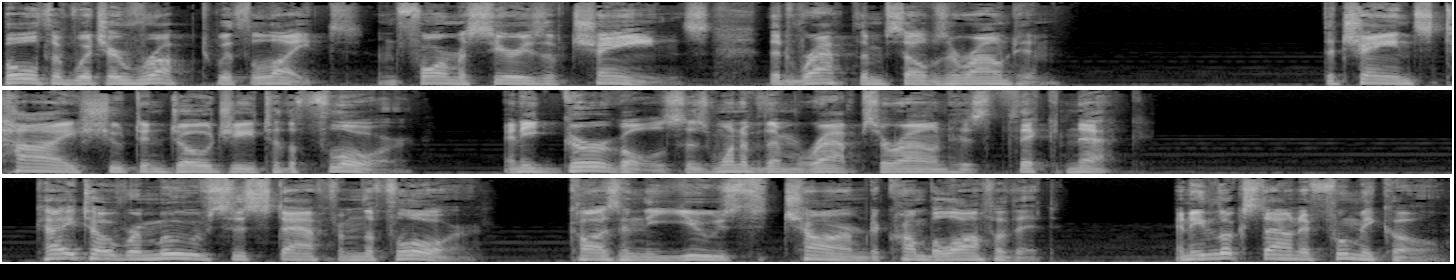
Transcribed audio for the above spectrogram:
both of which erupt with light and form a series of chains that wrap themselves around him. The chains tie Shuten Doji to the floor, and he gurgles as one of them wraps around his thick neck. Kaito removes his staff from the floor, causing the used charm to crumble off of it, and he looks down at Fumiko,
